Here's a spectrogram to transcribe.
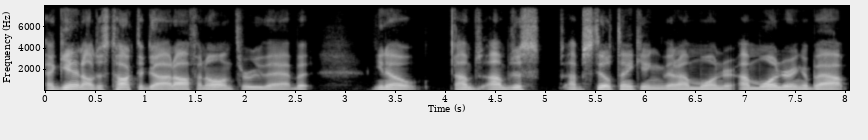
again, I'll just talk to God off and on through that. But, you know, I'm, I'm just, I'm still thinking that I'm wondering, I'm wondering about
